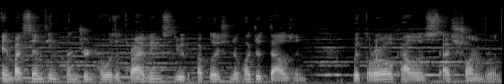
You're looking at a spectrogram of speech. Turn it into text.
and by 1700 it was a thriving city with a population of 100,000, with the royal palace at Schönbrunn.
